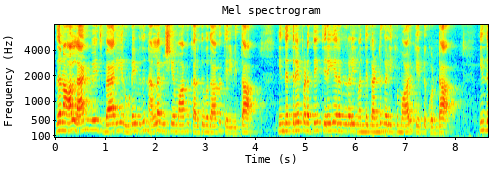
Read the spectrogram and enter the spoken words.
இதனால் லாங்குவேஜ் பேரியர் உடைவது நல்ல விஷயமாக கருதுவதாக தெரிவித்தார். இந்த திரைப்படத்தை திரையரங்குகளில் வந்து கண்டுகளிக்குமாறு கேட்டுக்கொண்டார். இந்த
